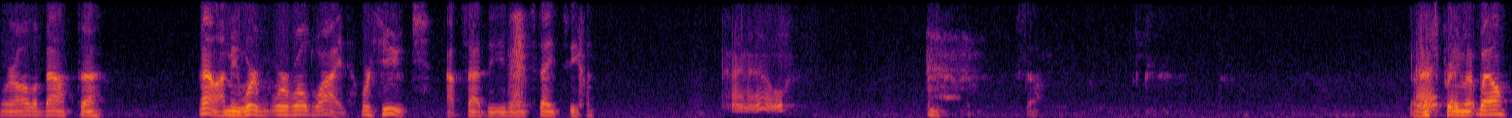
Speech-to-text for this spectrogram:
We're all about. Uh, no, I mean we're we're worldwide. We're huge outside the United States even. I know. So. So that's pretty much well.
